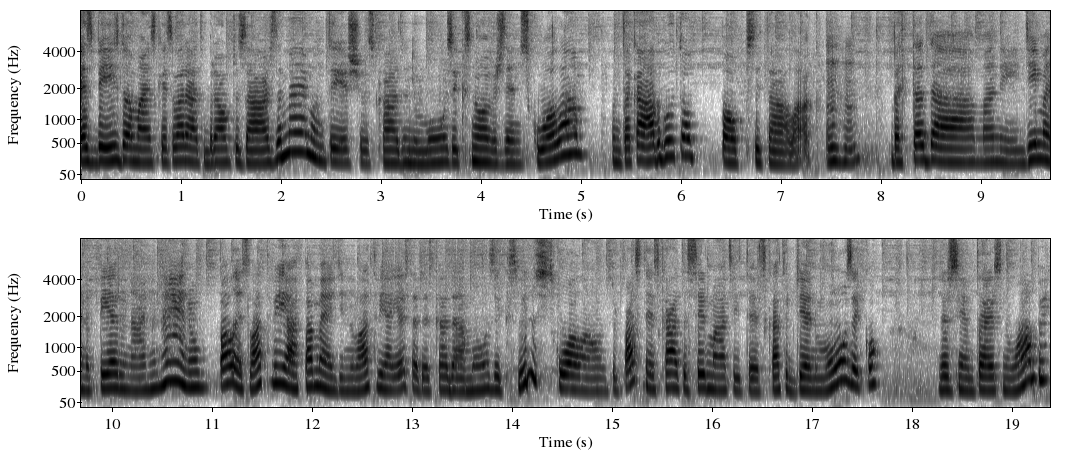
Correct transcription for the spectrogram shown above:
Es biju izdomājis, ka es varētu braukt uz ārzemēm un tieši uz kādu no mūzikas novirzienu skolām un tā kā apgūt to popsi tālāk. Mm -hmm. Bet tad uh, manī ģimene pierunāja, nu, nē, nu, paliec Latvijā, pamēģini Latvijā iestāties kādā mūzikas vidusskolā un tur pasties, kā tas ir mācīties katru dienu mūziku. Es viņiem teicu, nu, labi,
